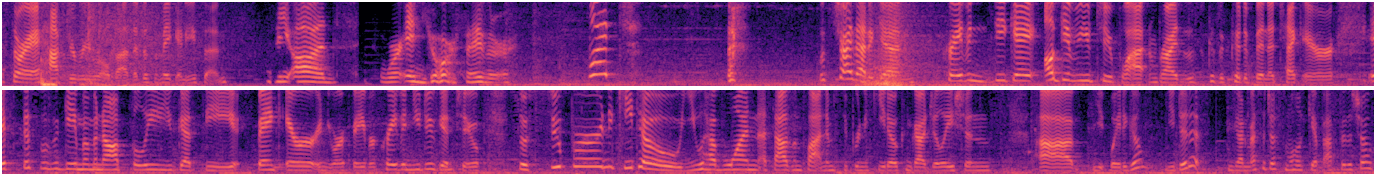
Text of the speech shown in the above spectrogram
Sorry, I have to re-roll that. That doesn't make any sense. The odds were in your favor. What? Let's try that again. Kraven DK, I'll give you two platinum prizes because it could have been a tech error. If this was a game of Monopoly, you get the bank error in your favor. Kraven, you do get two. So Super Nikito, you have won a thousand platinum. Super Nikito, congratulations. Uh, way to go. You did it. You gotta message us and we'll hook you up after the show.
